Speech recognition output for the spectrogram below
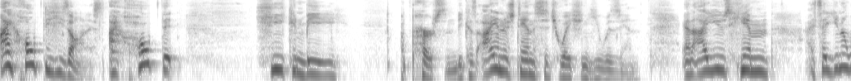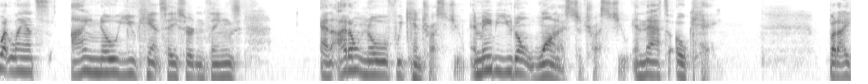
I hope that he's honest. I hope that he can be a person because I understand the situation he was in. And I use him, I say, you know what, Lance, I know you can't say certain things and I don't know if we can trust you. And maybe you don't want us to trust you and that's okay. But I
